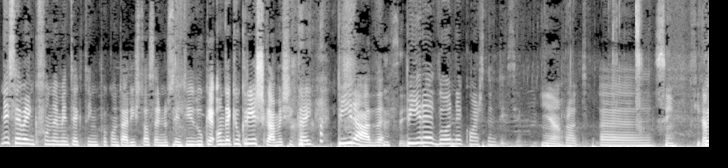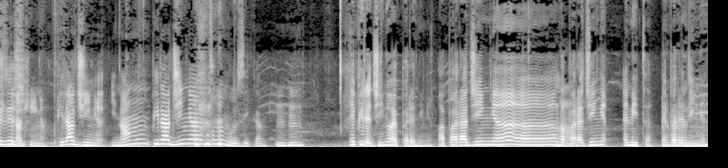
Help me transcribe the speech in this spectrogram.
nem sei bem que fundamento é que tenho para contar isto, ou seja, no sentido que, onde é que eu queria chegar, mas fiquei pirada, piradona com esta notícia. Yeah. Pronto, ah, Sim, ficaste piradinha. piradinha, e não piradinha com a música. Uhum. É piradinha ou é paradinha? Lá paradinha, lá paradinha, Anitta, é, paradinha.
